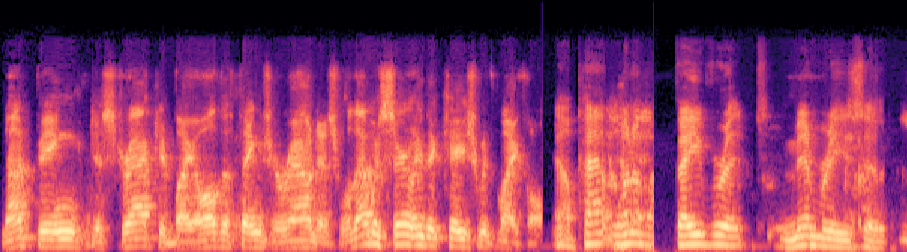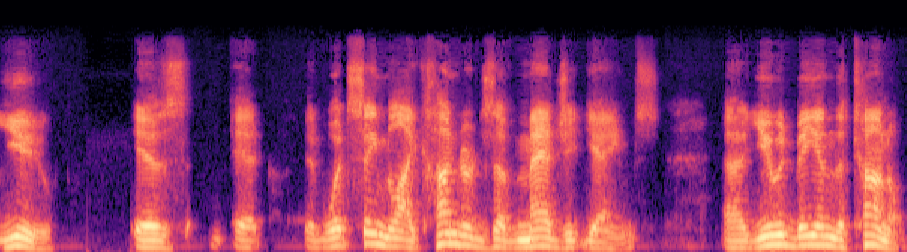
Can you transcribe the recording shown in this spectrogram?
not being distracted by all the things around us. Well, that was certainly the case with Michael. Now, Pat, one of my favorite memories of you is at, at what seemed like hundreds of magic games. Uh, you would be in the tunnel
